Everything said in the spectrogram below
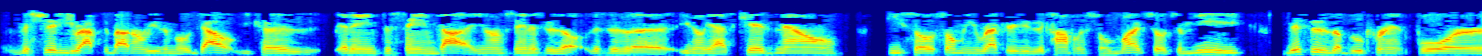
the shit he rapped about on Reasonable Doubt because it ain't the same guy. You know what I'm saying? This is a this is a you know he has kids now. He sold so many records. He's accomplished so much. So to me, this is a blueprint for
